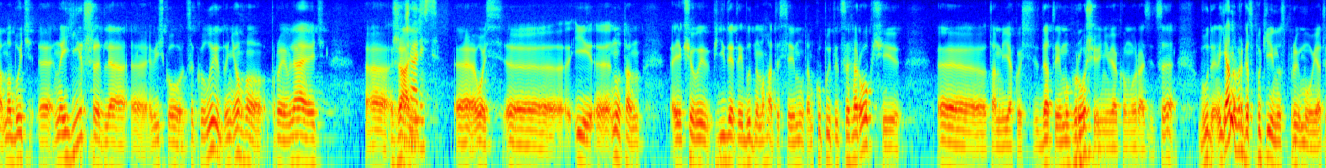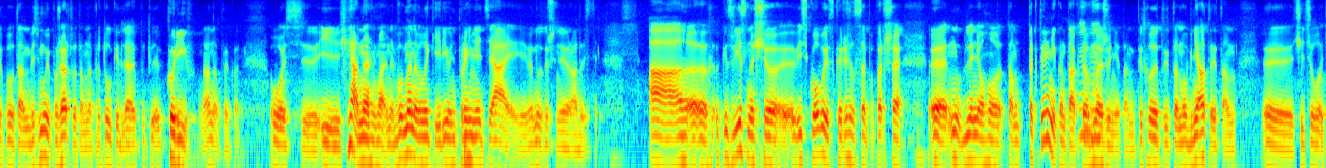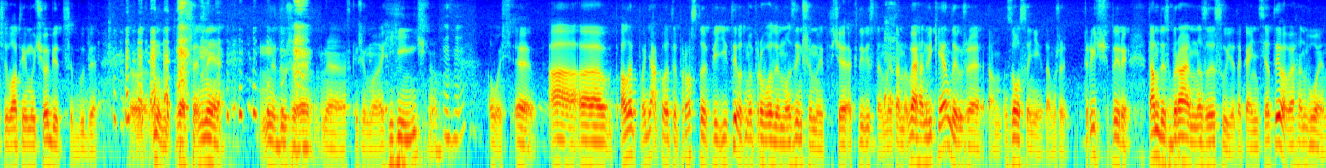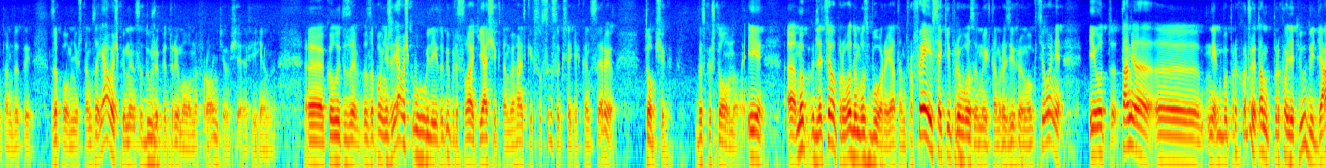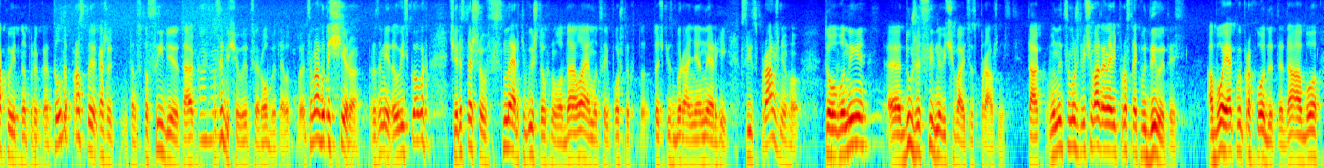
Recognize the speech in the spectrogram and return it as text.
мабуть, е, найгірше для е, військового це коли до нього проявляють е, жалість. Жалість. Ось і ну там, якщо ви підійдете і будете намагатися йому там купити цигарок чи там якось дати йому гроші ні в якому разі, це буде. Я, наприклад, спокійно сприйму. Я типу там візьму і пожертвую там на притулки для корів, да, наприклад. Ось е, і я нормально, бо в мене великий рівень прийняття і внутрішньої радості. А е, звісно, що військовий, скоріше все, по-перше, е, ну, для нього там тактильні контакти обмежені, там, підходити, там, обняти там, е, чи цілувати йому чобіт, це буде е, ну, по-перше, не, не дуже, е, скажімо, гігієнічно. Ось. е, А, е, але подякувати, просто підійти. От ми проводимо з іншими ще активістами там веган вікенди вже там з осені, там вже 3-4, там, де збираємо на ЗСУ. Є така ініціатива Веган воїн, там де ти заповнюєш там заявочку, мене це дуже підтримало на фронті, взагалі офігенно. Коли ти за- заповнюєш заявочку в Гуглі, і тобі присилають ящик там веганських сосисок, всяких консервів, топчик безкоштовно. І е, ми для цього проводимо збори. Я там трофеї всякі привозив, ми їх там розігруємо в аукціоні. І от там я е, якби приходжу, і там приходять люди, дякують, наприклад. Люди просто кажуть там спасибі, так, спасибі, що ви це робите. От це має бути щиро. Розумієте, у військових через те, що смерть виштовхнула, дала йому цей поштовх точки збирання енергії в світ справжнього, то вони е, дуже сильно відчувають цю справжність. Так, вони це можуть відчувати навіть просто як ви дивитесь, або як ви проходите, да, або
